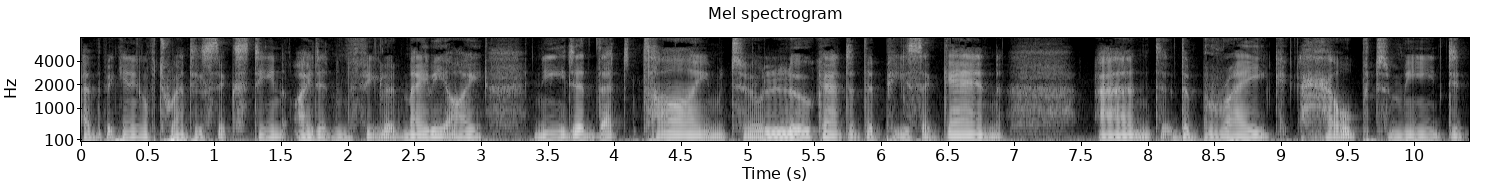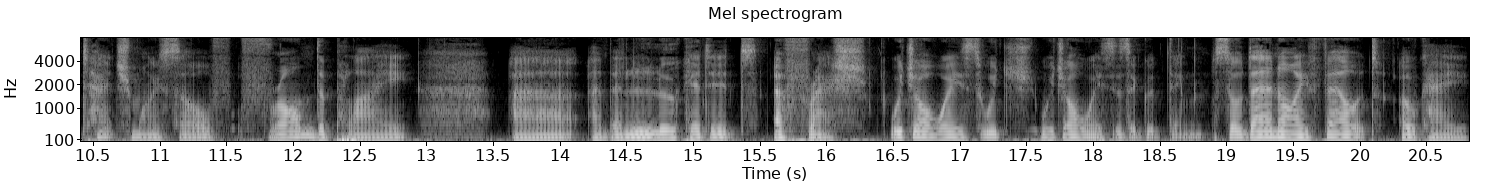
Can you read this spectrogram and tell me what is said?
at the beginning of 2016 I didn't feel it maybe I needed that time to look at the piece again and the break helped me detach myself from the play uh, and then look at it afresh, which always which which always is a good thing. So then I felt okay,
